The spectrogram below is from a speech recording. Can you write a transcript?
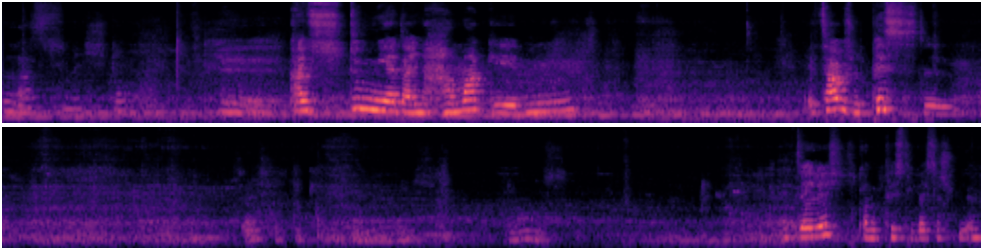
Lass mich doch. Kannst du mir deinen Hammer geben? Jetzt habe ich eine Pistole. Ehrlich, ich kann mit Pistole besser spielen.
